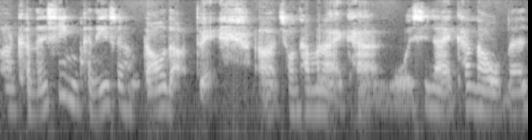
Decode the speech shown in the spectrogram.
啊可能性肯定是很高的。对啊，从他们来看，我现在看到。我们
